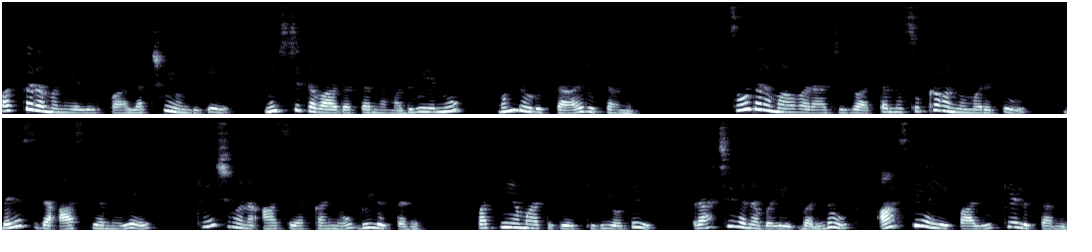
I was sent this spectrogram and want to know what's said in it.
ಪಕ್ಕದ ಮನೆಯಲ್ಲಿರುವ ಲಕ್ಷ್ಮಿಯೊಂದಿಗೆ ನಿಶ್ಚಿತವಾದ ತನ್ನ ಮದುವೆಯನ್ನು ಮುಂದೂಡುತ್ತಾ ಇರುತ್ತಾನೆ. ಸೋದರ ಮಾವ ರಾಜೀವ ತನ್ನ ಸುಖವನ್ನು ಮರೆತು ಬೆಳೆಸಿದ ಆಸ್ತಿಯ ಮೇಲೆ ಕೇಶವನ ಆಸೆಯ ಕಣ್ಣು ಬೀಳುತ್ತದೆ. ಪತ್ನಿಯ ಮಾತಿಗೆ ಕಿವಿಯೊಡ್ಡಿ ರಾಜೀವನ ಬಳಿ ಬಂದು ಆಸ್ತಿಯಲ್ಲಿ ಪಾಲು ಕೇಳುತ್ತಾನೆ.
